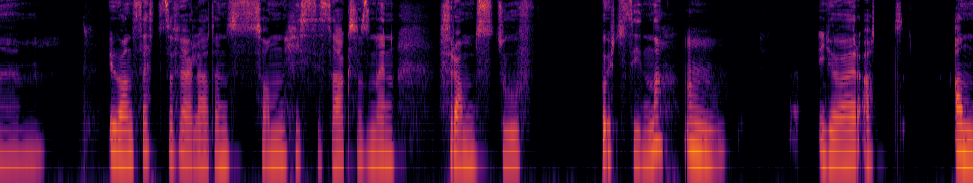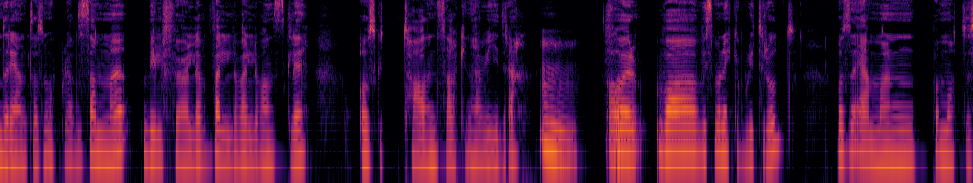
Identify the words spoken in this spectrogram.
eh, uansett så føler jeg at en sånn hissig sak, sånn som den framsto på utsiden, da, Mm. gjør at andre jenter som opplever det samme, vil føle det veldig, veldig vanskelig å skulle ta den saken her videre. Mm. For hva hvis man ikke blir trodd, og så er man på en måte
